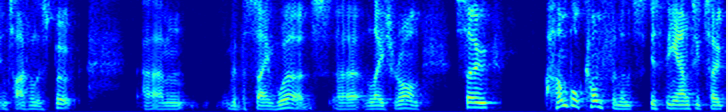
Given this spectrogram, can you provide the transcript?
entitled his book um, with the same words uh, later on. So humble confidence is the antidote,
